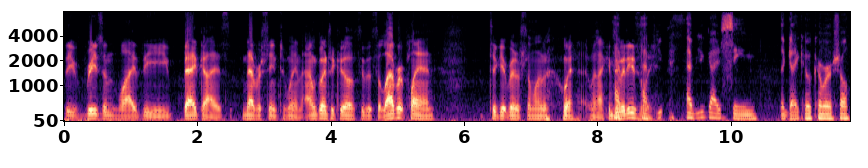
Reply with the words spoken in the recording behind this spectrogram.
the reason why the bad guys never seem to win. I'm going to go through this elaborate plan to get rid of someone when when I can do it easily. Have you, have you guys seen the Geico commercial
